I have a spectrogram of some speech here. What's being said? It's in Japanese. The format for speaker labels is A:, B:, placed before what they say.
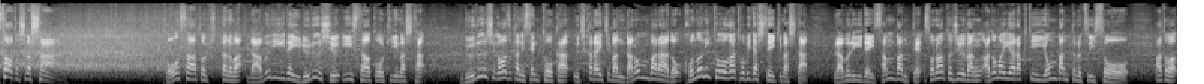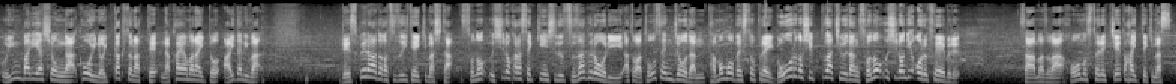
A: スタートしました。好スタートを切ったのはラブリーデイ、ルルーシュいいスタートを切りました。ルルーシュがわずかに先頭か内から1番ダノンバラードこの2頭が飛び出していきました。ラブリーデイ3番手その後10番アドマイヤラクティ4番手の追走。あとはウインバリアシオンが好位の一角となってナカヤマナイト、さらにはデスペラードが続いていきました。その後ろから接近するトゥザグローリーあとはトーセンジョーダン、タマモベストプレイゴールドシップは中団その後ろにオルフェーヴル。さあまずはホームストレッチへと入ってきます。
